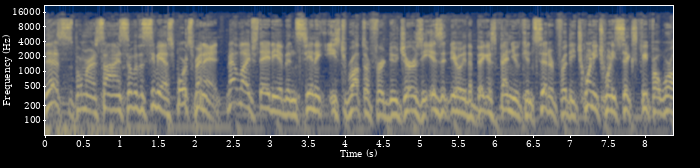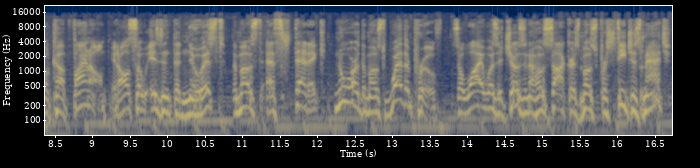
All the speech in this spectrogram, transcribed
This is Boomer Esiason with the CBS Sports Minute. MetLife Stadium in scenic East Rutherford, New Jersey, isn't nearly the biggest venue considered for the 2026 FIFA World Cup final. It also isn't the newest, the most aesthetic, nor the most weatherproof. So why was it chosen to host soccer's most prestigious match?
